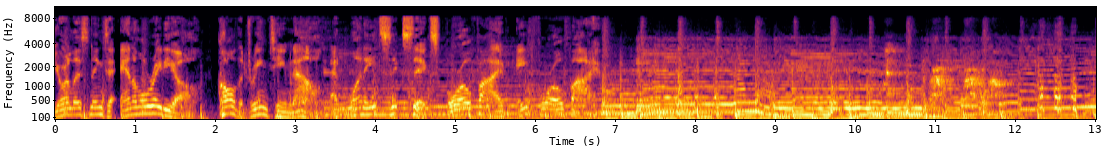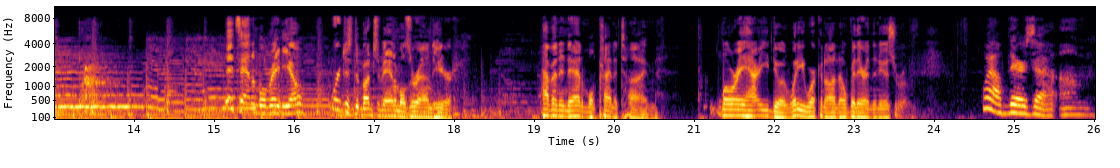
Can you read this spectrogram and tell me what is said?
You're listening to Animal Radio. Call the Dream Team now at 1 405 8405. It's Animal Radio. We're just a bunch of animals around here. Having an animal kind of time. Lori, how are you doing? What are you working on over there in the newsroom? Well, there's a um,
